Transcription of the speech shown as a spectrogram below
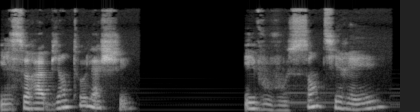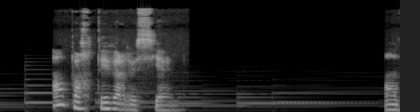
Il sera bientôt lâché. Et vous vous sentirez emporté vers le ciel en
